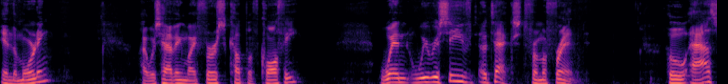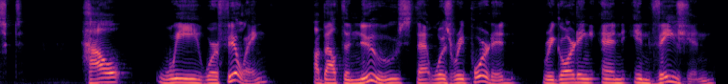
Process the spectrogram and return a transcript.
in the morning. I was having my first cup of coffee when we received a text from a friend who asked how we were feeling about the news that was reported regarding an invasion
